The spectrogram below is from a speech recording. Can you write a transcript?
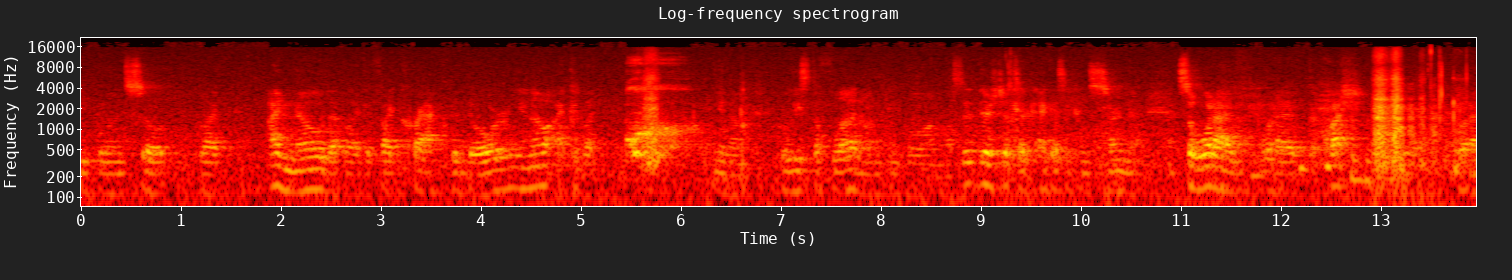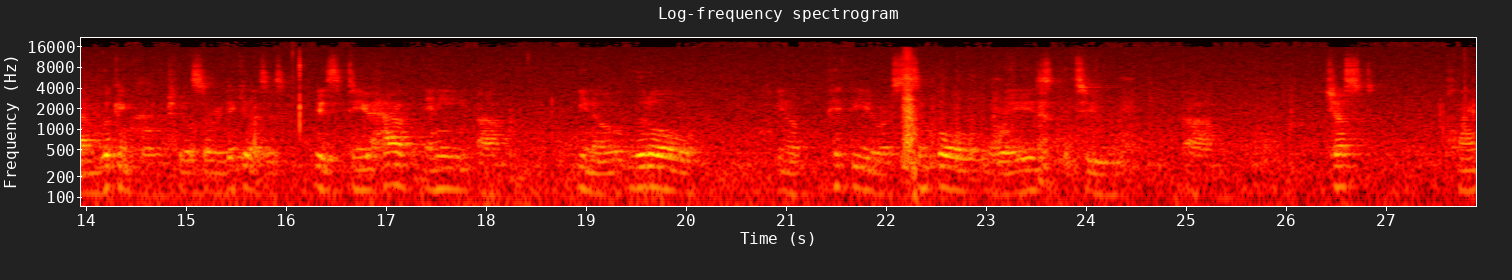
people, and so like I know that like if I crack the door, you know, I could like, you know, release the flood on people almost. There's just a, I guess a concern there. So what I, what I, the question here, what I'm looking for, which feels so ridiculous, is, is do you have any, um, you know, little, you know, pithy or simple ways to um, just plant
